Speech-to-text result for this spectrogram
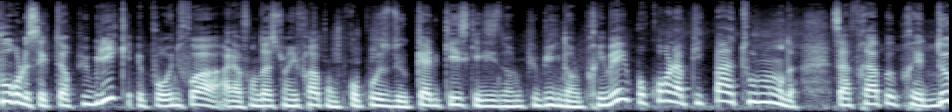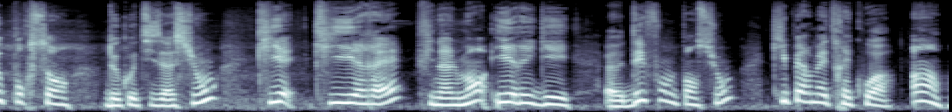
pour le secteur public, et pour une fois, à la Fondation IFRAP, on propose de calquer ce qui existe dans le public, dans le privé, pourquoi on ne l'applique pas à tout le monde? Ça ferait à peu près 2% de cotisation qui, qui irait finalement irriguer euh, des fonds de pension qui permettraient quoi? Un,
